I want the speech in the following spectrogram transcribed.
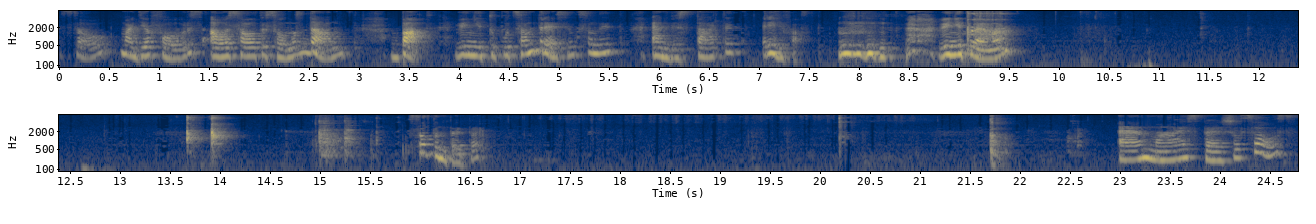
So, my dear followers, our salad is almost done, but we need to put some dressings on it and we started really fast. we need lemon. Salt and pepper. And my special sauce.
